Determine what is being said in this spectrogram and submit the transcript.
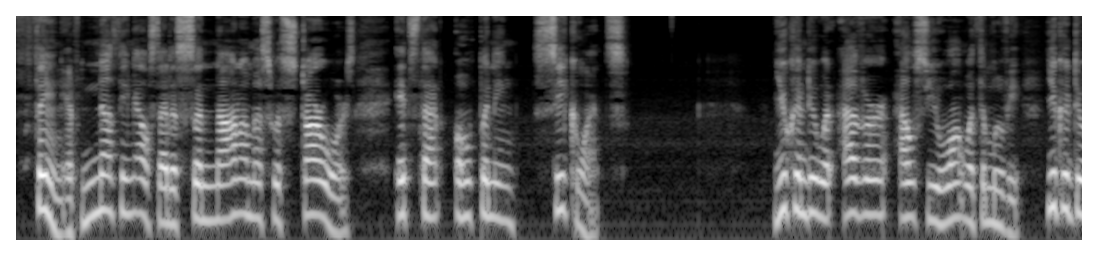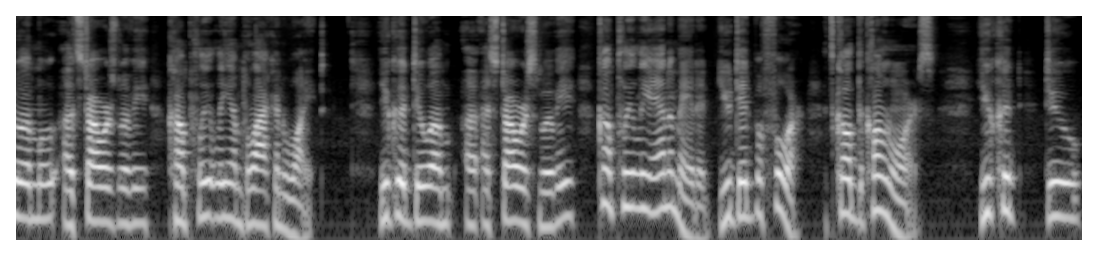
thing, if nothing else, that is synonymous with Star Wars. It's that opening sequence. You can do whatever else you want with the movie. You could do a, mo- a Star Wars movie completely in black and white. You could do a, a, Star Wars movie completely animated. You did before. It's called The Clone Wars. You could do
